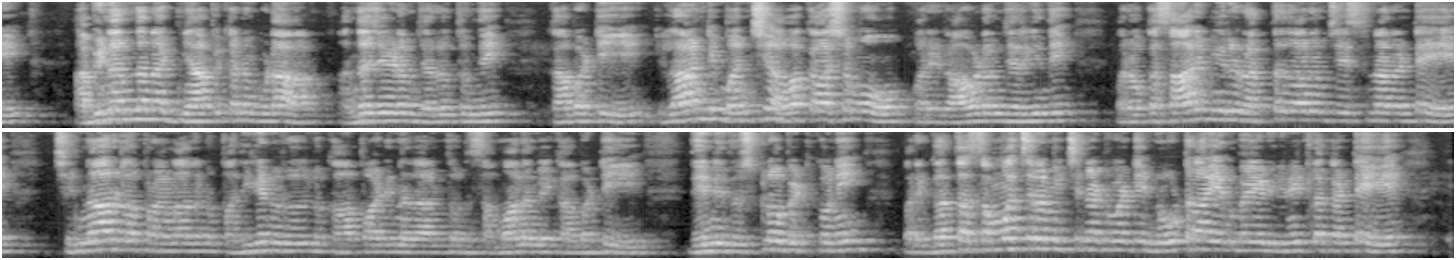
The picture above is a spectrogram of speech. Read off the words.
అభినందన జ్ఞాపికను కూడా అందజేయడం జరుగుతుంది. కాబట్టి ఇలాంటి మంచి అవకాశము మరి రావడం జరిగింది. మరి ఒకసారి మీరు రక్తదానం చేస్తున్నారంటే చిన్నారుల ప్రాణాలను పదిహేను రోజులు కాపాడిన దానితో సమానమే కాబట్టి దీన్ని దృష్టిలో పెట్టుకొని మరి గత సంవత్సరం ఇచ్చినటువంటి నూట ఎనభై ఏడు యూనిట్ల కంటే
